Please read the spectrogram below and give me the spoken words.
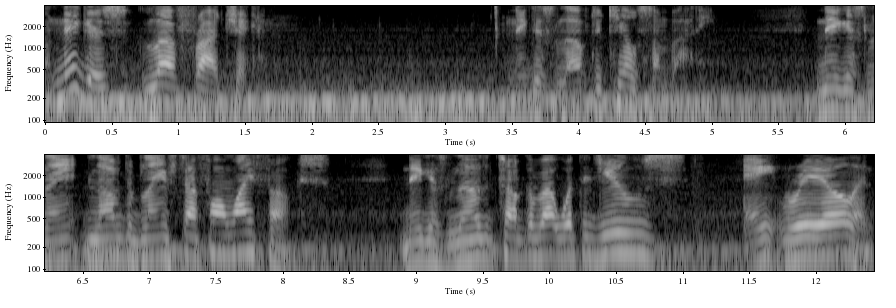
niggers love fried chicken. Niggas love to kill somebody. Niggas love to blame stuff on white folks. Niggas love to talk about what the Jews ain't real and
